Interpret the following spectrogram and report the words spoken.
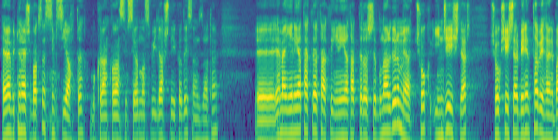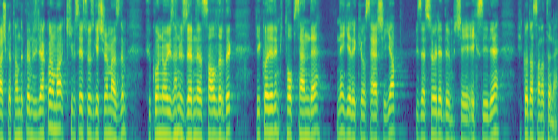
Hemen bütün her şey baksana simsiyahtı. Bu crank falan simsiyah. Nasıl bir ilaçla yıkadıysanız zaten. E, hemen yeni yatakları taktı. Yeni yatakları açtı. Bunlar diyorum ya çok ince işler. Çok şey işler benim tabii hani başka tanıdıklarımız ilyak var ama kimseye söz geçiremezdim. Fiko'nun o yüzden üzerine saldırdık. Fiko dedim ki top sende. Ne gerekiyorsa her şeyi yap. Bize söylediğim şeyi eksiği de Fiko da sanatını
